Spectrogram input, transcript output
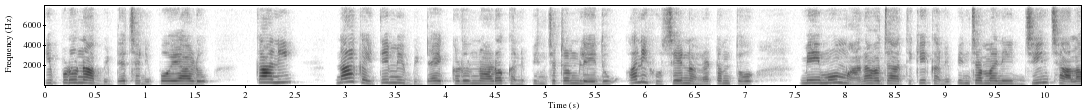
ఇప్పుడు నా బిడ్డ చనిపోయాడు. కానీ నాకైతే మీ బిడ్డ ఎక్కడున్నాడో కనిపించటం లేదు అని హుసేన్ అనటంతో మేము మానవజాతికి కనిపించమని జీన్ చాలా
